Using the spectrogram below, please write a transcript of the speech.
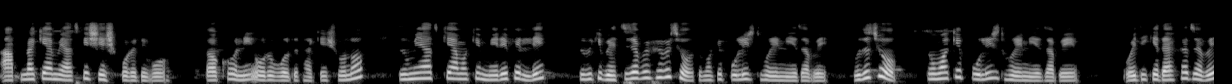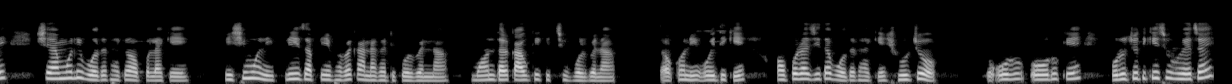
আপনাকে আমি আজকে শেষ করে দেব। তখনই ওরু বলতে থাকে, শোনো, তুমি আজকে আমাকে মেরে ফেললে, তুমি কি বেঁচে যাবে ভেবেছো? তোমাকে পুলিশ ধরে নিয়ে যাবে, বুঝেছ? তোমাকে পুলিশ ধরে নিয়ে যাবে। ওইদিকে দেখা যাবে শ্যামলী বলতে থাকে অপলাকে, পিসিমণি প্লিজ আপনি এভাবে কান্নাকাটি করবেন না, মন তার কাউকে কিছু বলবে না। তখনই ওইদিকে অপরাজিতা বলতে থাকে, সূর্য অরু অরুকে অরু যদি কিছু হয়ে যায়,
